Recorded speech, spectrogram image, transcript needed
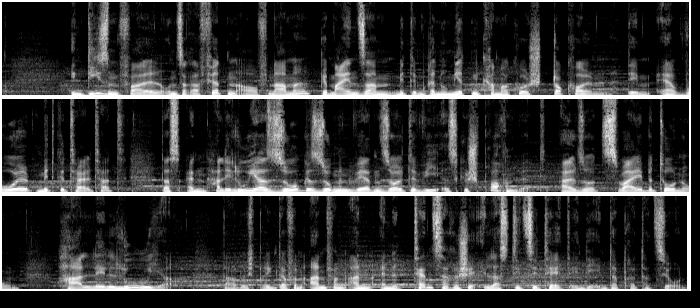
In diesem Fall, unserer vierten Aufnahme, gemeinsam mit dem renommierten Kammerchor Stockholm, dem er wohl mitgeteilt hat, dass ein Halleluja so gesungen werden sollte, wie es gesprochen wird. Also zwei Betonungen. Halleluja. Dadurch bringt er von Anfang an eine tänzerische Elastizität in die Interpretation.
